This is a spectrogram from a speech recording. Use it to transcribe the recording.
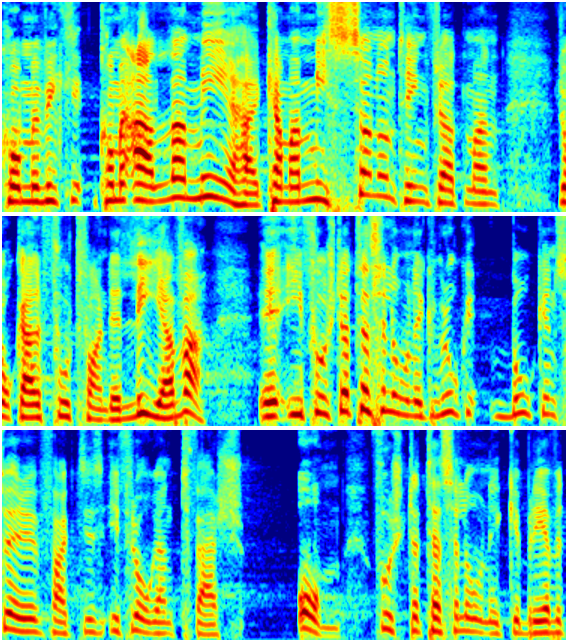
Kommer, vi, kommer alla med här? Kan man missa någonting för att man råkar fortfarande leva? Eh, I första Thessalonikerboken så är det faktiskt i frågan tvärs om. Första Thessalonikerbrevet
